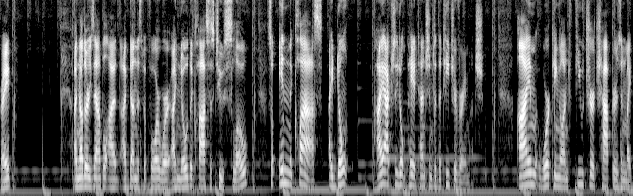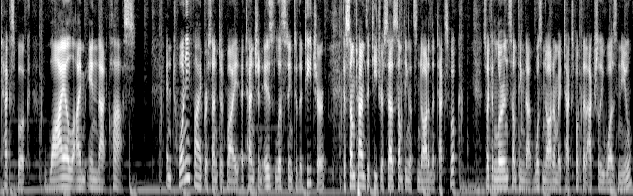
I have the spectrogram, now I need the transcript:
Right? Another example, I, I've done this before where I know the class is too slow. So in the class, I don't I actually don't pay attention to the teacher very much. I'm working on future chapters in my textbook while I'm in that class. And 25% of my attention is listening to the teacher, because sometimes the teacher says something that's not in the textbook, so I can learn something that was not in my textbook that actually was new.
